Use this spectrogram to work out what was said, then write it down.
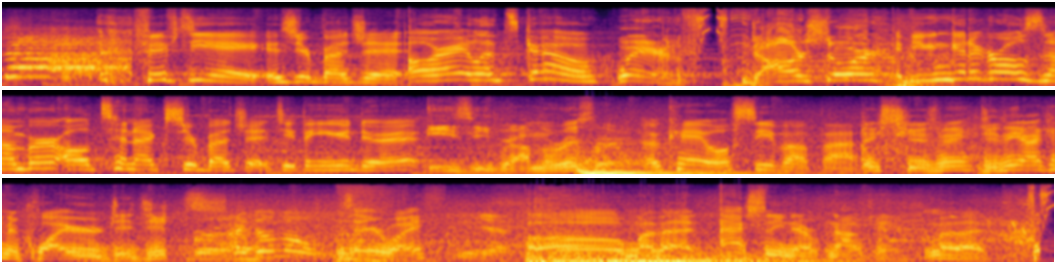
No! 58 is your budget. All right, let's go. Where? The dollar store? If you can get a girl's number, I'll 10x your budget. Do you think you can do it? Easy, bro. I'm the Rizzler. Okay, we'll see about that. Excuse me? Do you think I can acquire your digits? I don't know. Is that your wife? Yeah. Oh, my bad. Actually, never. No, I'm kidding. My bad.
